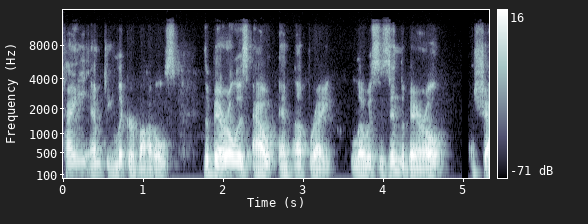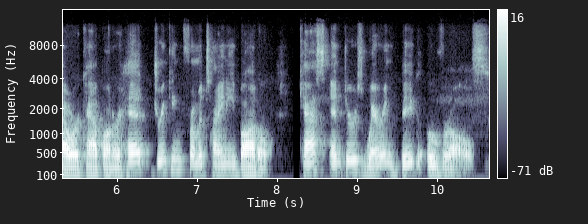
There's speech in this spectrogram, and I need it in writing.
tiny empty liquor bottles. The barrel is out and upright. Lois is in the barrel, a shower cap on her head, drinking from a tiny bottle. Cass enters wearing big overalls.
